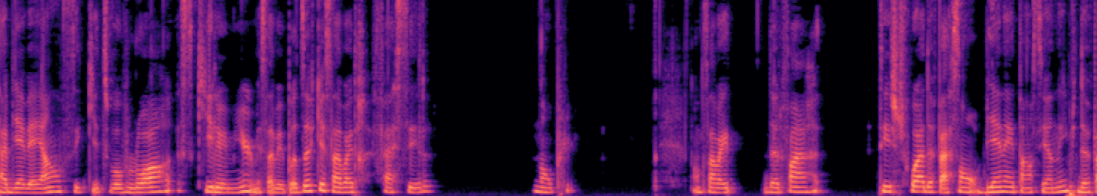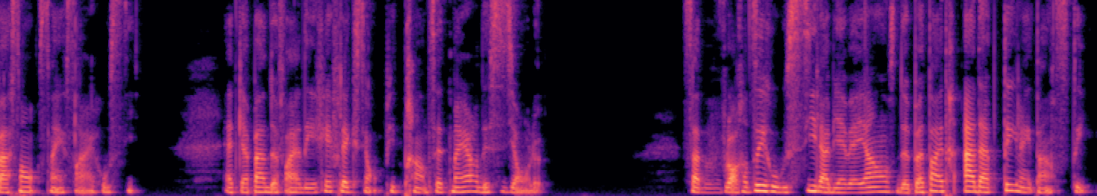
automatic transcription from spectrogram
la bienveillance, c'est que tu vas vouloir ce qui est le mieux, mais ça veut pas dire que ça va être facile non plus. Donc, ça va être de le faire tes choix de façon bien intentionnée puis de façon sincère aussi. Être capable de faire des réflexions puis de prendre cette meilleure décision-là. Ça veut vouloir dire aussi la bienveillance de peut-être adapter l'intensité.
